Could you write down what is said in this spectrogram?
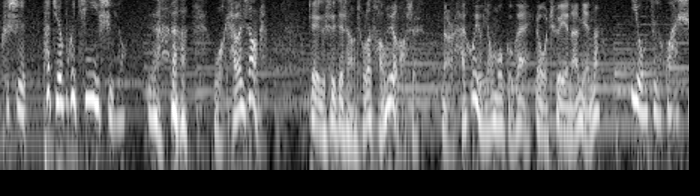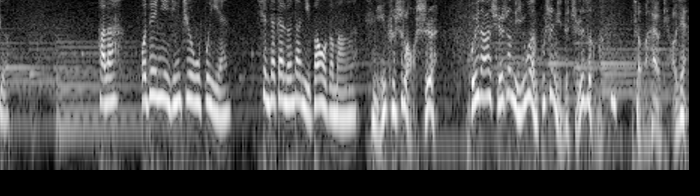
可是他绝不会轻易使用。我开玩笑呢。这个世界上除了唐月老师，哪儿还会有妖魔鬼怪让我彻夜难眠呢？油嘴滑舌。好了，我对你已经知无不言，现在该轮到你帮我个忙了。你可是老师，回答学生的疑问不是你的职责吗？怎么还有条件？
